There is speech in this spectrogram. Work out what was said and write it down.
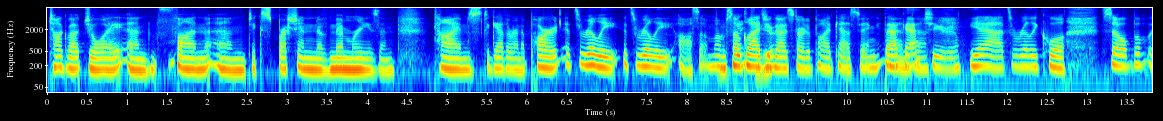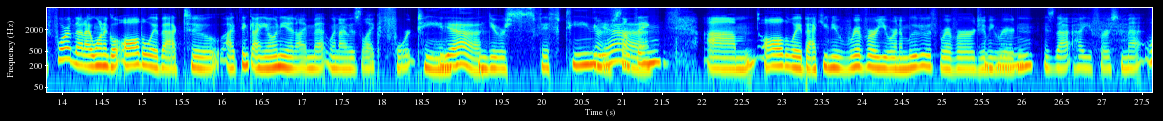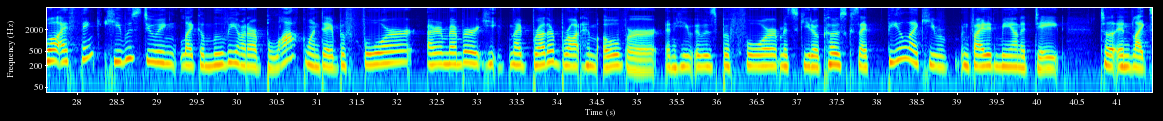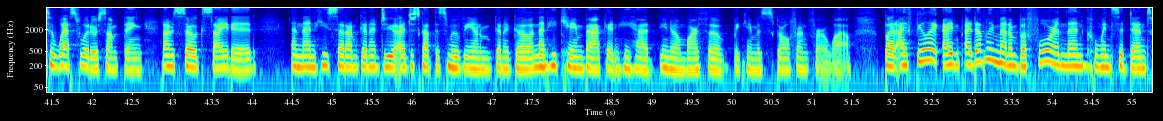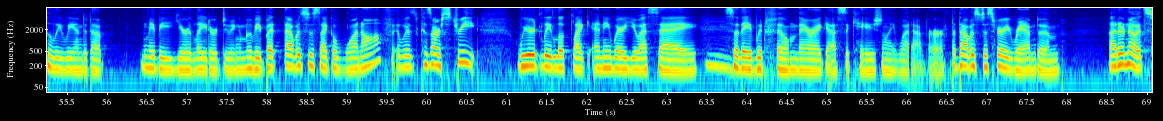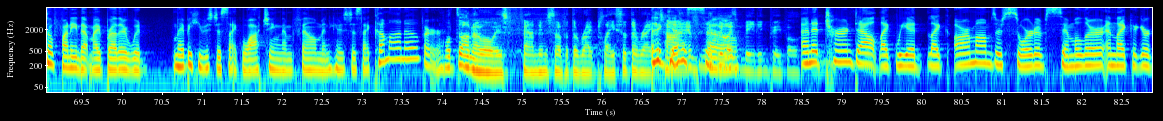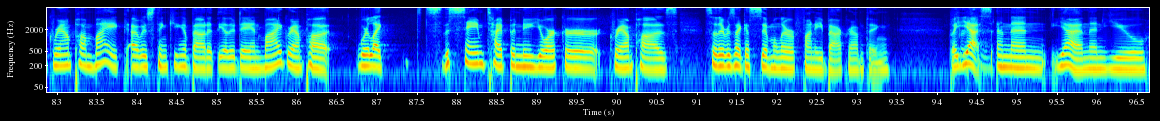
talk about joy and fun and expression of memories and times together and apart. It's really, it's really awesome. I'm so glad you you. guys started podcasting. Back And, at uh, you. yeah, it's really cool. So, but before that, I want to go all the way back to I think Ione and I met when I was like 14. Yeah. And you were 15 or Yeah. something. Um, all the way back. You knew River. You were in a movie with River, Jimmy Mm-hmm. Reardon. Is that how you first met? Well, I think he was doing like a movie on our block one day before. I remember he, my brother brought him over, and he it was before Mosquito Coast because I feel like he invited me on a date to in like to Westwood or something, and I was so excited. And then he said, "I'm gonna do. I just got this movie, and I'm gonna go." And then he came back, and he had, you know, Martha became his girlfriend for a while. But I feel like I, I definitely met him before, and then mm-hmm. coincidentally, we ended up maybe a year later doing a movie, but that was just like a one off. It was because our street weirdly looked like Anywhere USA. Hmm. So they would film there, I guess, occasionally, whatever. But that was just very random. I don't know. It's so funny that my brother would. Maybe he was just like watching them film and he was just like, come on over. Well, Dono always found himself at the right place at the right I time. guess so. always meeting people. And it turned out like we had like our moms are sort of similar, and like your grandpa Mike, I was thinking about it the other day, and my grandpa were like s- the same type of New Yorker grandpas, so there was like a similar funny background thing. But yes, and then yeah, and then you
